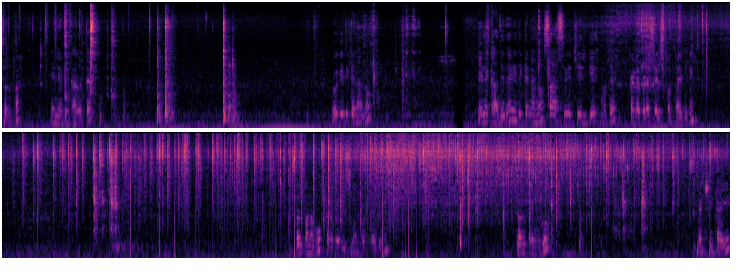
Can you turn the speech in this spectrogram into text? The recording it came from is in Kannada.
ಸ್ವಲ್ಪ ಎಣ್ಣೆ ಬೇಕಾಗುತ್ತೆ. ಇವಾಗ ಇದಕ್ಕೆ ನಾನು ಎಣ್ಣೆ ಕಾದಿದೆ. ಇದಕ್ಕೆ ನಾನು ಸಾಸಿವೆ, ಜೀರಿಗೆ ಮತ್ತು ಕಡಲೆಬೇಳೆ ಸೇರಿಸ್ಕೊತಾ ಇದ್ದೀನಿ. ಸ್ವಲ್ಪ ನಾವು ಕಡಬೇ ಯೂಸ್ ಮಾಡ್ಕೊತಾ ಇದ್ದೀನಿ. ಸ್ವಲ್ಪ ಇಂಗು, ಮೆಣಸಿನ್ಕಾಯಿ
